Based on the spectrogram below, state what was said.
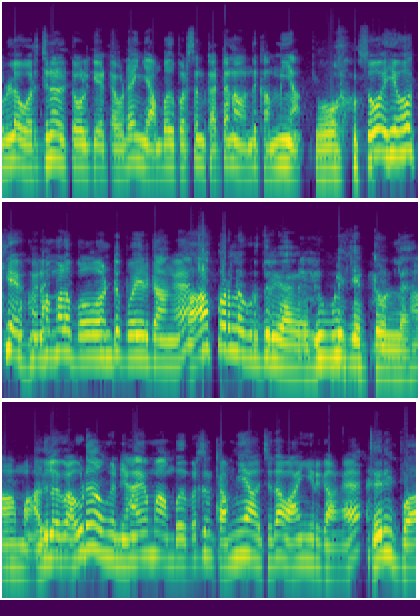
உள்ள ஒரிஜினல் டோல்கேட்டை விட இங்க ஐம்பது பர்சன்ட் கட்டணம் வந்து கம்மியா ஓ சோ ஓகே நம்மள போவோன்ட்டு போயிருக்காங்க. ஆஃபர்ல கொடுத்துருக்காங்க. டூப்ளிகேட் டோல்ல ஆமா. அதுல கூட அவங்க நியாயமா ஐம்பது பர்சன்ட் கம்மியா வச்சுதான் வாங்கியிருக்காங்க. சரிப்பா.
